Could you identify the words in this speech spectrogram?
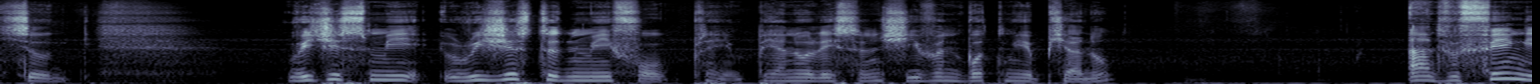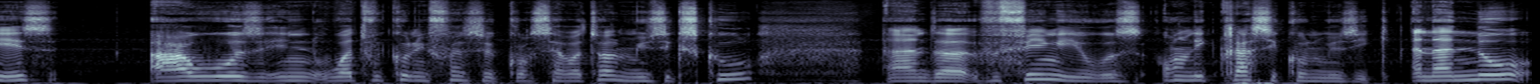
so registered me, registered me for piano lessons. She even bought me a piano and the thing is, I was in what we call in France a conservatoire music school, and uh, the thing it was only classical music. And I know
